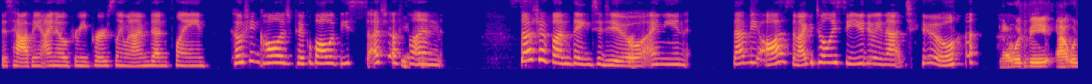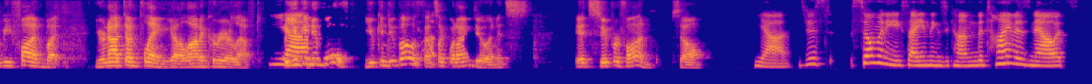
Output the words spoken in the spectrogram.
this happening. I know for me personally when I'm done playing coaching college pickleball would be such a fun such a fun thing to do. I mean, That'd be awesome. I could totally see you doing that too. that would be that would be fun, but you're not done playing. You got a lot of career left. Yeah. But you can do both. You can do both. Yeah. That's like what I'm doing. It's it's super fun. So yeah, just so many exciting things to come. The time is now. It's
